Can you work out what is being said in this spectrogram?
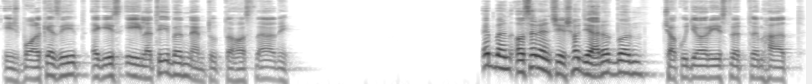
és bal kezét egész életében nem tudta használni. Ebben a szerencsés hadjáratban csak ugyan részt vettem hát,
